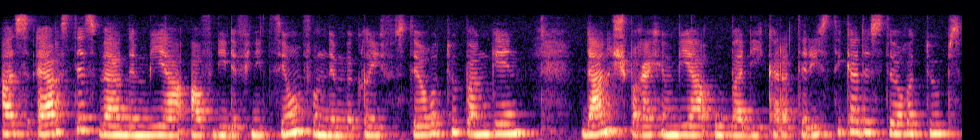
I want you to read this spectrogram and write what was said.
Als erstes werden wir auf die Definition von dem Begriff Stereotyp eingehen, dann sprechen wir über die Charakteristika des Stereotyps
